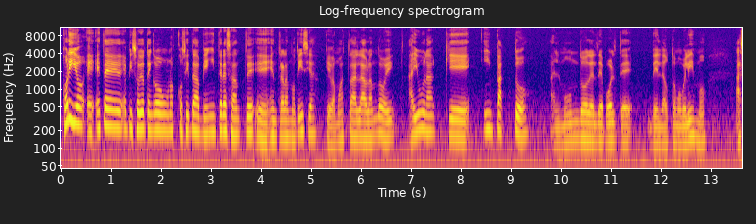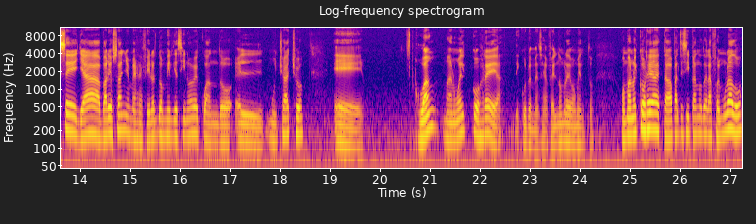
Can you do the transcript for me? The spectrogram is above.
Corillo, eh, este episodio tengo unas cositas bien interesantes eh, entre las noticias que vamos a estar hablando hoy. Hay una que impactó al mundo del deporte, del automovilismo. Hace ya varios años, me refiero al 2019, cuando el muchacho eh, Juan Manuel Correa, discúlpenme, se me fue el nombre de momento. Juan Manuel Correa estaba participando de la Fórmula 2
